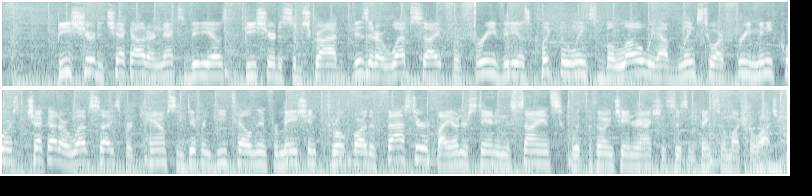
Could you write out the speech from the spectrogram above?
Be sure to check out our next videos. Be sure to subscribe. Visit our website for free videos. Click the links below. We have links to our free mini course. Check out our websites for camps and different detailed information. Throw farther faster by understanding the science with the throwing chain reaction system. Thanks so much for watching.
